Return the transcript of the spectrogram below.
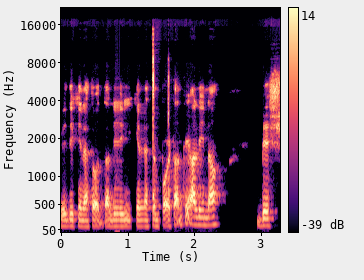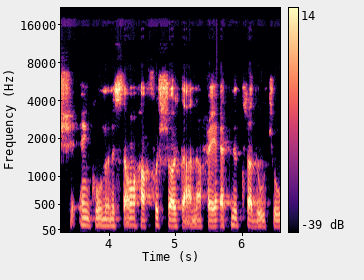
Vidi kienet għodda li kienet importanti għalina biex inkunu nistaw nħaffu x-xogħol tagħna fejn qed nittraduċu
